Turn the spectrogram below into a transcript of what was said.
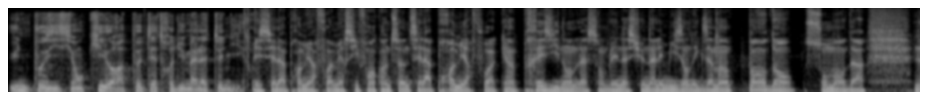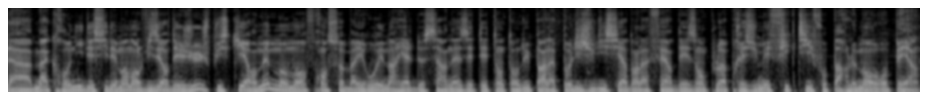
une position qu'il aura peut-être du mal à tenir. Et c'est la première fois, merci Franck Hanson, c'est la première fois qu'un président de l'Assemblée nationale est mis en examen pendant son mandat. La Macronie décidément dans le viseur des juges, puisqu'hier au même moment, François Bayrou et Marielle de Sarnez étaient entendus par la police dans l'affaire des emplois présumés fictifs au Parlement européen.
